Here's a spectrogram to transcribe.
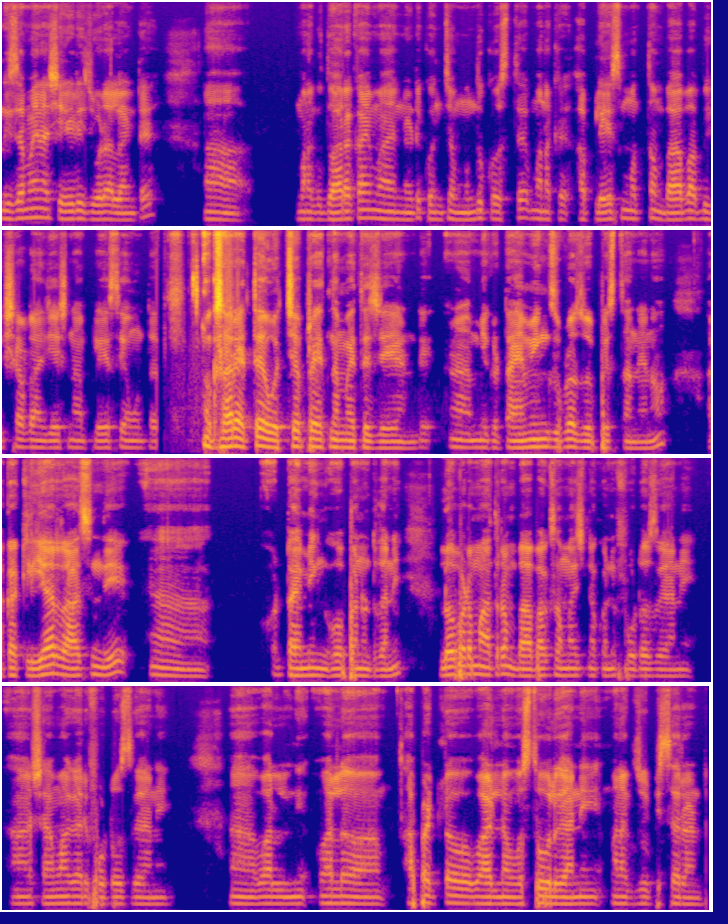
నిజమైన షిరిడీ చూడాలంటే ఆహ్, మనకు ద్వారకామాయి నుండి కొంచెం ముందుకొస్తే మనకు ఆ ప్లేస్ మొత్తం బాబా భిక్షాటన చేసిన ప్లేసే ఉంటది. ఒకసారి అయితే వచ్చే ప్రయత్నం అయితే చేయండి. ఆహ్, మీకు టైమింగ్స్ కూడా చూపిస్తాను నేను. అక్కడ క్లియర్ రాసింది ఆహ్, టైమింగ్ ఓపెన్ ఉంటదని. లోపట మాత్రం బాబాకు సంబంధించిన కొన్ని ఫోటోస్ గానీ, ఆహ్, శ్యామ గారి ఫోటోస్ గానీ, వాళ్ళని వాళ్ళ అప్పట్లో వాడిన వస్తువులు కానీ మనకు చూపిస్తారంట.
